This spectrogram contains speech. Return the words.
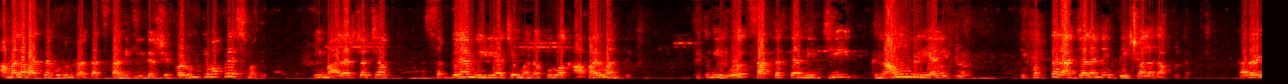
आम्हाला बातम्या कुठून कळतात? स्थानिक लिडरशिपकडून किंवा प्रेसमधून मी महाराष्ट्राच्या सगळ्या मीडियाचे मनपूर्वक आभार मानते की तुम्ही रोज सातत्याने जी ग्राउंड रियालिटी आहे ती फक्त राज्याला नाही देशाला दाखवतात कारण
